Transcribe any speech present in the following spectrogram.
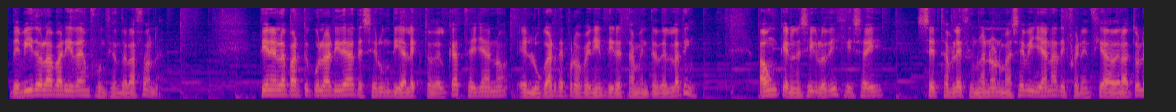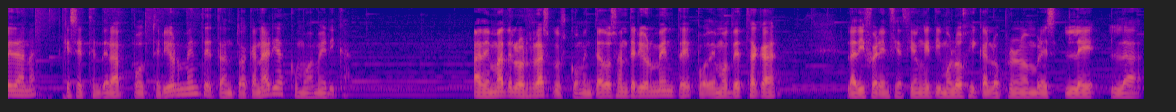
debido a la variedad en función de la zona. Tiene la particularidad de ser un dialecto del castellano en lugar de provenir directamente del latín, aunque en el siglo XVI se establece una norma sevillana diferenciada de la toledana que se extenderá posteriormente tanto a Canarias como a América. Además de los rasgos comentados anteriormente, podemos destacar la diferenciación etimológica en los pronombres le, la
